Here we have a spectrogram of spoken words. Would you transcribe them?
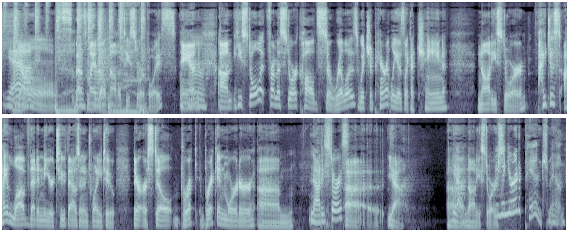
Yeah. Yes, that's my adult novelty store voice. And um, he stole it from a store called Cirilla's, which apparently is like a chain naughty store. I just, I love that in the year 2022, there are still brick, brick and mortar, um, Naughty stores. yeah, uh, Yeah. naughty I stores. mean, when you're in a pinch, man.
